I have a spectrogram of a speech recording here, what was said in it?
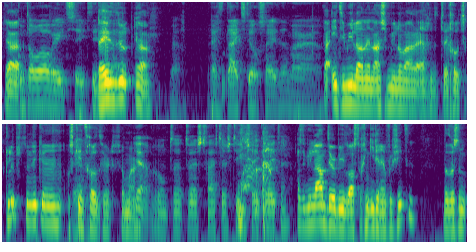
ja, Komt allemaal wel weer iets, iets dat heeft natuurlijk, ja, Hij heeft een tijd stilgezeten, maar... ja, Inter Milan en AC Milan waren eigenlijk de twee grootste clubs toen ik eh, als Ja. kind groot werd. Zeg maar. Ja, rond eh, 2005, 2010, zeker weten. Als de Milaan derby was, dan ging iedereen voor zitten. Dat was een,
